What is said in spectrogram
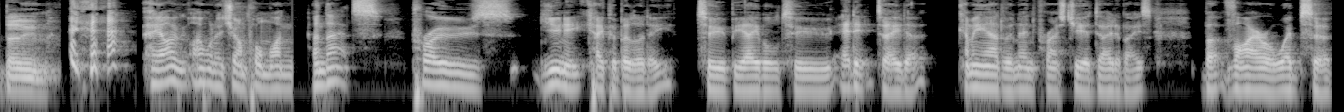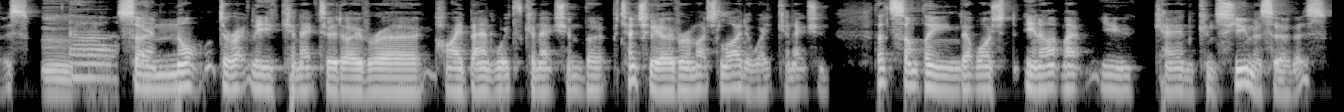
Boom. Hey, I, I want to jump on one, and that's Pro's unique capability to be able to edit data coming out of an enterprise geo database, but via a web service. Mm. uh, So yeah. not directly connected over a high bandwidth connection, but potentially over a much lighter weight connection. That's something that whilst in ArcMap you can consume a service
